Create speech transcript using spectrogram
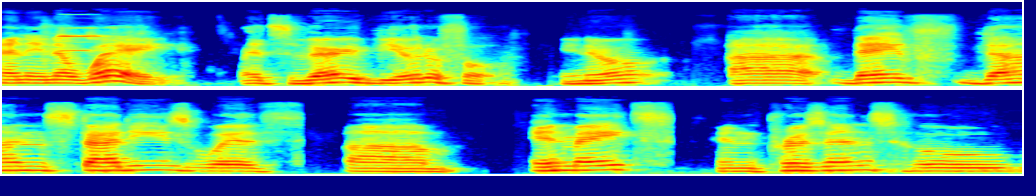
And in a way, it's very beautiful. You know, uh, they've done studies with um, inmates in prisons who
